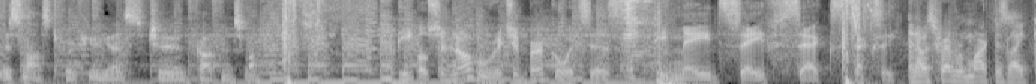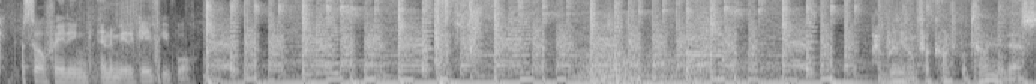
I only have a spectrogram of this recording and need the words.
was lost for a few years to God knows. People should know who Richard Berkowitz is. He made safe sex sexy. And I was forever marked as like a self-hating enemy of gay people. I really don't feel comfortable telling you this.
